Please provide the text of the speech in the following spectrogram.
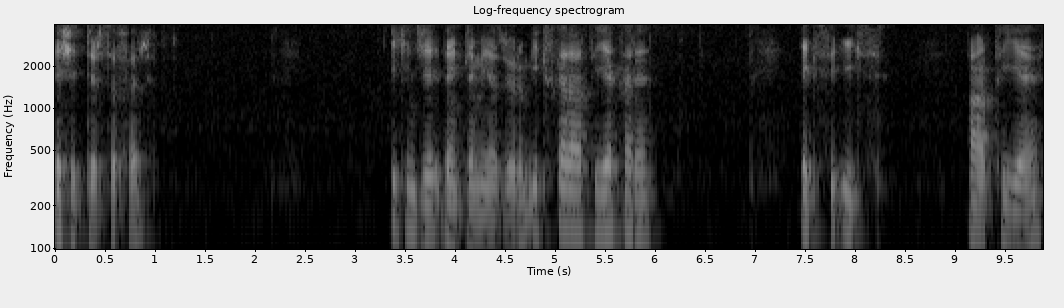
eşittir 0. İkinci denklemi yazıyorum. x kare artı y kare eksi x artı y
